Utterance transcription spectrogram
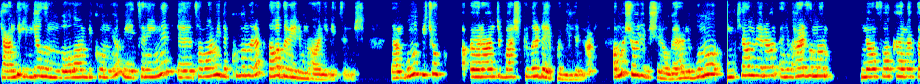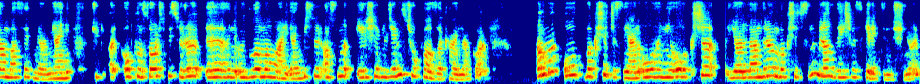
kendi ilgi alanında olan bir konuyu ve yeteneğini e, tamamıyla kullanarak daha da verimli hale getirmiş. Yani bunu birçok öğrenci başkaları da yapabilirler. Ama şöyle bir şey oluyor. Hani bunu imkan veren hani her zaman finansal kaynaktan bahsetmiyorum. Yani çünkü open source bir sürü e, hani uygulama var. Yani bir sürü aslında erişebileceğimiz çok fazla kaynak var. Ama o bakış açısı yani o hani o akışa yönlendiren bakış açısının biraz değişmesi gerektiğini düşünüyorum.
